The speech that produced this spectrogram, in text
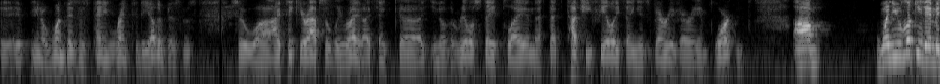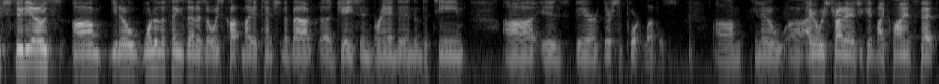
if, you know, one business paying rent to the other business. So uh, I think you're absolutely right. I think uh, you know the real estate play and that that touchy feely thing is very very important. Um, when you look at Image Studios, um, you know one of the things that has always caught my attention about uh, Jason, Brandon, and the team uh, is their their support levels. Um, you know, uh, I always try to educate my clients that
